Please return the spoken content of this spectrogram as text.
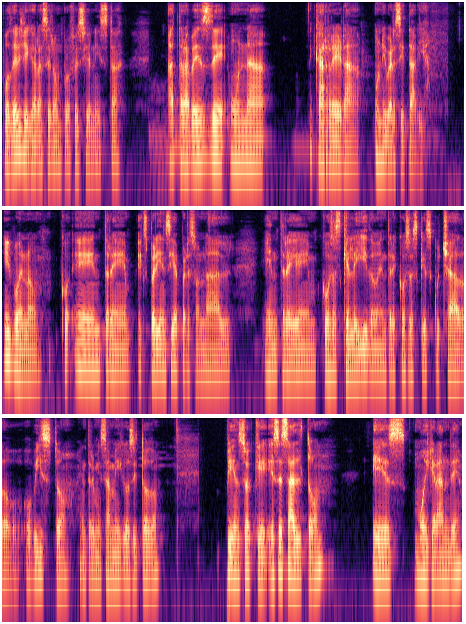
poder llegar a ser un profesionista a través de una carrera universitaria. Y bueno, entre experiencia personal, entre cosas que he leído, entre cosas que he escuchado o visto entre mis amigos y todo, pienso que ese salto es muy grande,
